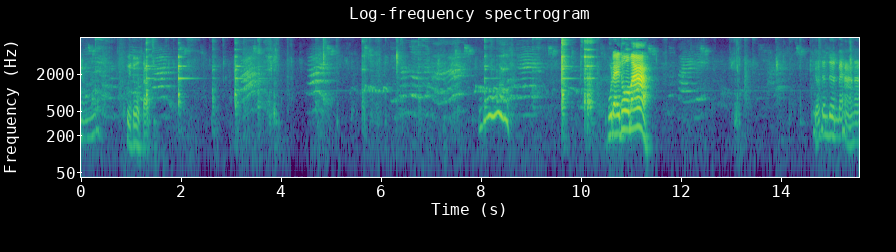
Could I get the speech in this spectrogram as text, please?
ยังคุยโทรศัพท์ผู้ใดโทรมา เดี๋ยวฉันเดินไปหานะ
